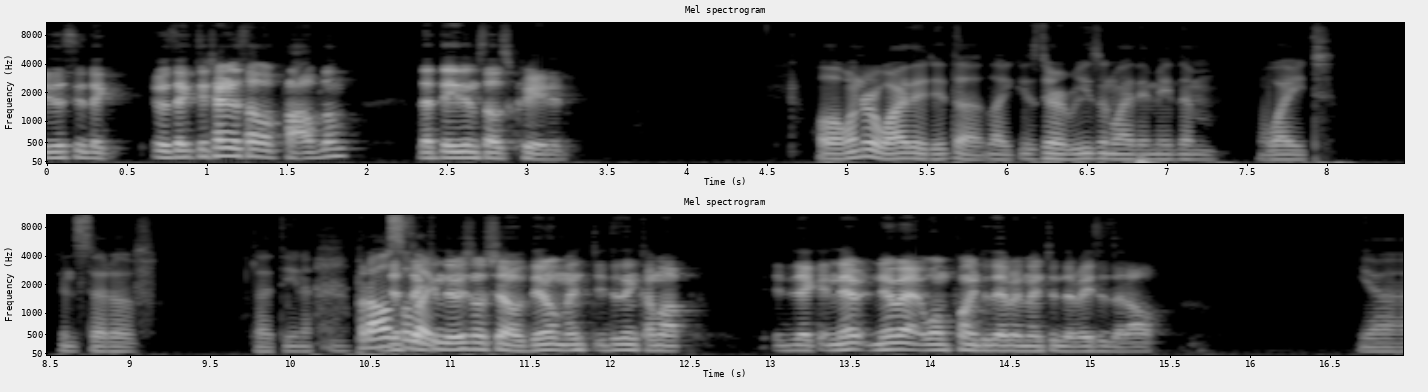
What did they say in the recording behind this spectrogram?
It just seemed like it was like they're trying to solve a problem that they themselves created. Well, I wonder why they did that. Like, is there a reason why they made them white instead of Latina? Mm. But also just like, like, in the original show, they don't men- it doesn't come up. It, like never, never at one point did they ever mention the races at all. Yeah,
